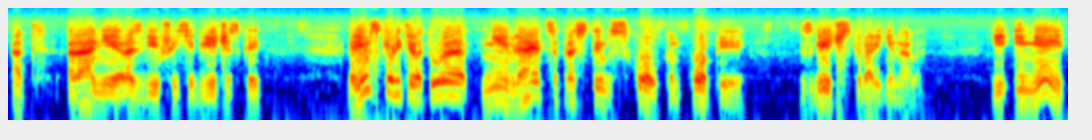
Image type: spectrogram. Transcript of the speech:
от ранее развившейся греческой, римская литература не является простым сколком копии с греческого оригинала и имеет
